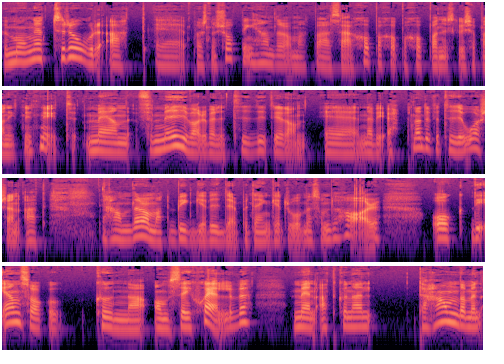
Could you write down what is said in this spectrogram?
För många tror att eh, personal shopping handlar om att bara så här, shoppa, shoppa, shoppa, nu ska vi köpa nytt, nytt, nytt. Men för mig var det väldigt tidigt redan eh, när vi öppnade för tio år sedan att det handlar om att bygga vidare på den garderoben som du har. Och det är en sak att kunna om sig själv, men att kunna ta hand om en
